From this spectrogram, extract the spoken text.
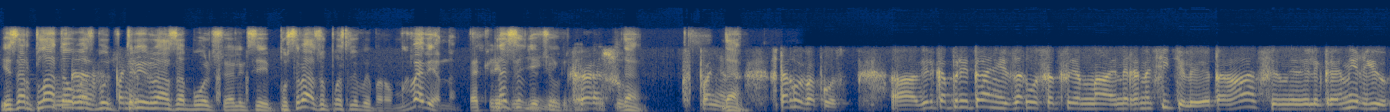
И зарплата у Да, вас будет в три раза больше, Алексей, по- сразу после выборов, мгновенно. Лет На утро. Хорошо. Да. Понятно. Да. Второй вопрос. А, В Великобритании из-за роста цен на энергоносители, это газ, электроэнергию,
